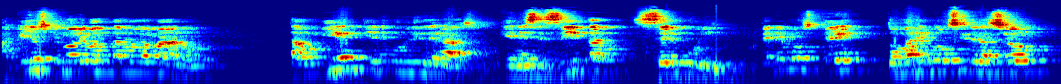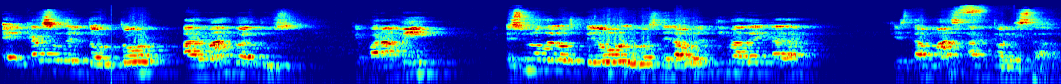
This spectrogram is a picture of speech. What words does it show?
Aquellos que no levantaron la mano también tienen un liderazgo que necesita ser pulido. Tenemos que tomar en consideración el caso del doctor Armando Alduz, que para mí es uno de los teólogos de la última década que está más actualizado.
